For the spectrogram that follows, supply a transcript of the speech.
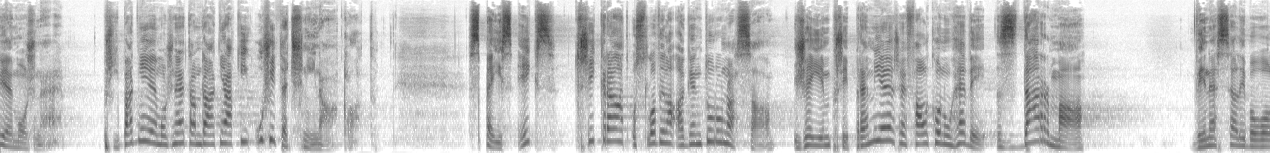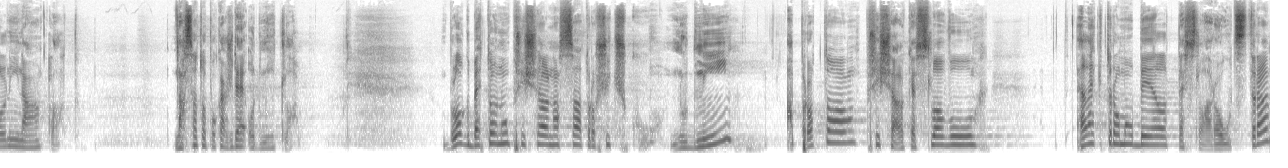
je možné. Případně je možné tam dát nějaký užitečný náklad. SpaceX třikrát oslovila agenturu NASA, že jim při premiéře Falconu Heavy zdarma vynese libovolný náklad. NASA to pokaždé odmítla. Blok betonu přišel NASA trošičku nudný a proto přišel ke slovu elektromobil Tesla Roadster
